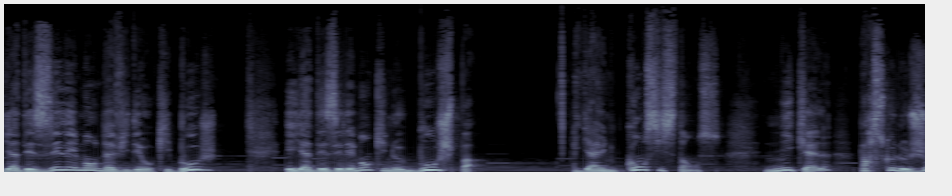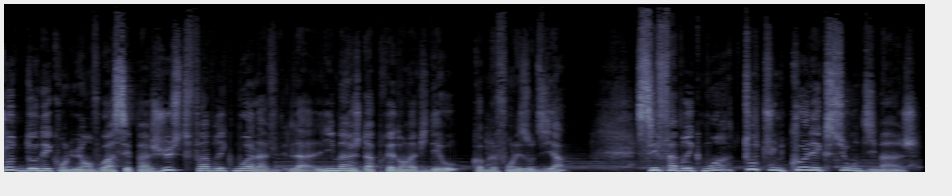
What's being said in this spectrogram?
Il y a des éléments de la vidéo qui bougent et il y a des éléments qui ne bougent pas. Il y a une consistance nickel parce que le jeu de données qu'on lui envoie, c'est pas juste fabrique-moi l'image d'après dans la vidéo, comme le font les autres IA, c'est fabrique-moi toute une collection d'images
